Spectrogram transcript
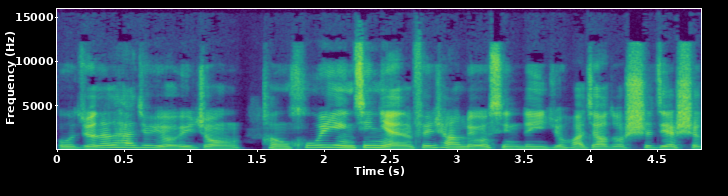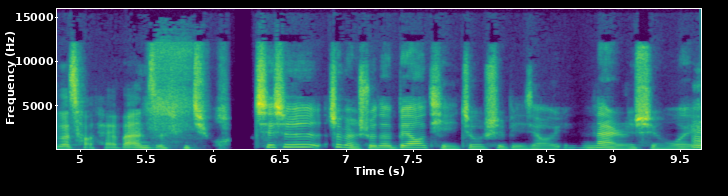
我觉得它就有一种很呼应今年非常流行的一句话，叫做“世界是个草台班子”这句话。其实这本书的标题就是比较耐人寻味的，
